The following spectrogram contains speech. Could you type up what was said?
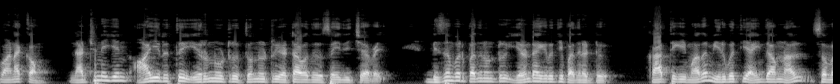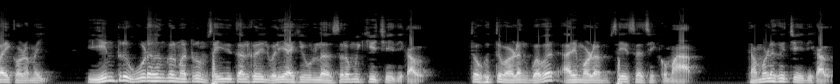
வணக்கம். நட்டினியின் ஆயிரத்து இருநூற்று தொன்னூற்றி எட்டாவது செய்தி சேவை. டிசம்பர் பதினொன்று இரண்டாயிரத்தி பதினெட்டு. கார்த்திகை மாதம் இருபத்தி ஐந்தாம் நாள் செவ்வாய்க்கிழமை. இன்று ஊடகங்கள் மற்றும் செய்தித்தாள்களில் வெளியாகியுள்ள சில முக்கிய செய்திகள். தொகுத்து வழங்குபவர் அறிமுகம் சே. சசிகுமார். தமிழக செய்திகள்.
